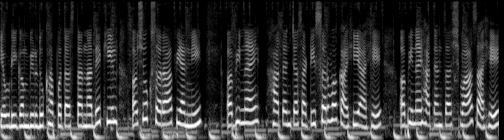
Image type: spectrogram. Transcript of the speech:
एवढी गंभीर दुखापत असताना देखील अशोक सराफ यांनी अभिनय हा त्यांच्यासाठी सर्व काही आहे. अभिनय हा त्यांचा श्वास आहे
